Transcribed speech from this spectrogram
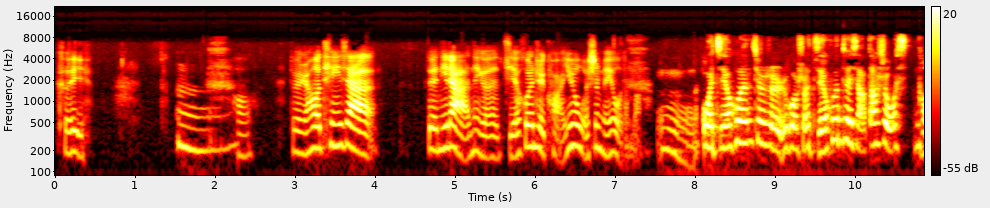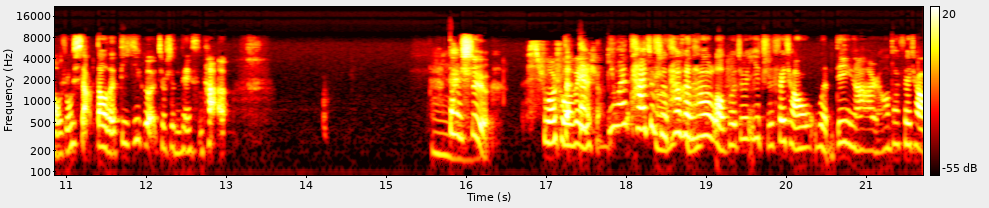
可以。嗯。好，对，然后听一下。对你俩那个结婚这块儿，因为我是没有的嘛。嗯，我结婚就是如果说结婚对象，当时我脑中想到的第一个就是内斯塔。嗯，但是说说为什么？因为他就是他和他老婆就一直非常稳定啊，然后他非常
